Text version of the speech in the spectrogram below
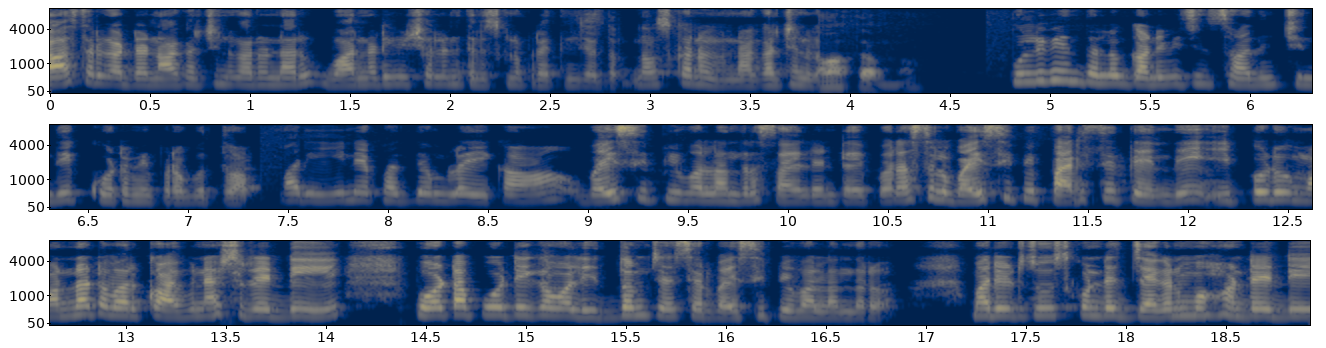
కాసరగడ్డ నాగార్జున గారు ఉన్నారు. వారిని అడిగి విషయాలను తెలుసుకునే ప్రయత్నం చేద్దాం. నమస్కారం నాగార్జున గారు. పులివెందులో ఘన విజయం సాధించింది కూటమి ప్రభుత్వం. మరి ఈ నేపథ్యంలో ఇక వైసీపీ వాళ్ళందరూ సైలెంట్ అయిపోయారు. అసలు వైసీపీ పరిస్థితి ఏంది? ఇప్పుడు మొన్నటి వరకు అవినాష్ రెడ్డి పోటాపోటీగా వాళ్ళు యుద్ధం చేశారు వైసీపీ వాళ్ళందరూ. మరి ఇటు చూసుకుంటే జగన్మోహన్ రెడ్డి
